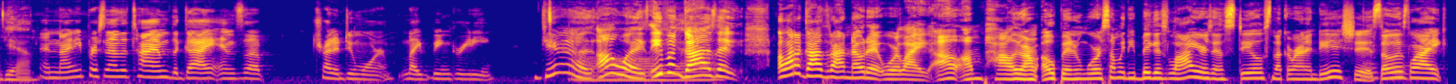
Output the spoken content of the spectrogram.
Yeah. And ninety percent of the time the guy ends up trying to do more, like being greedy. Yeah, oh, always. Even yeah. guys that a lot of guys that I know that were like, I, I'm poly or I'm open, were some of the biggest liars and still snuck around and did shit. So it's mm-hmm. like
